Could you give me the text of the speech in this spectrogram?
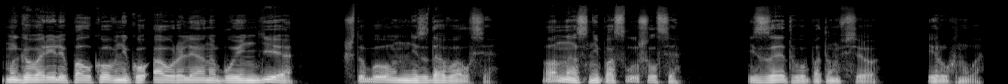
Мы говорили полковнику Аурелиана Буэндиа, чтобы он не сдавался. Он нас не послушался. Из-за этого потом все и рухнула.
